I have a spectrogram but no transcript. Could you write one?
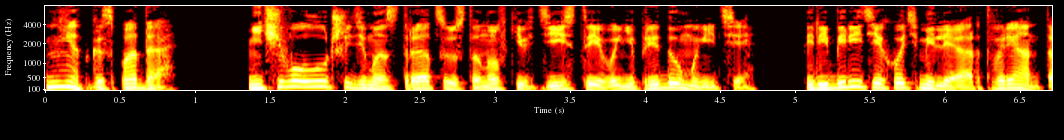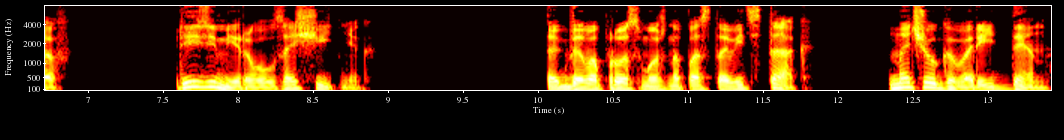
«Нет, господа, ничего лучше демонстрации установки в действии вы не придумаете. Переберите хоть миллиард вариантов», резюмировал защитник. Тогда вопрос можно поставить так. Начал говорить Дэн.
